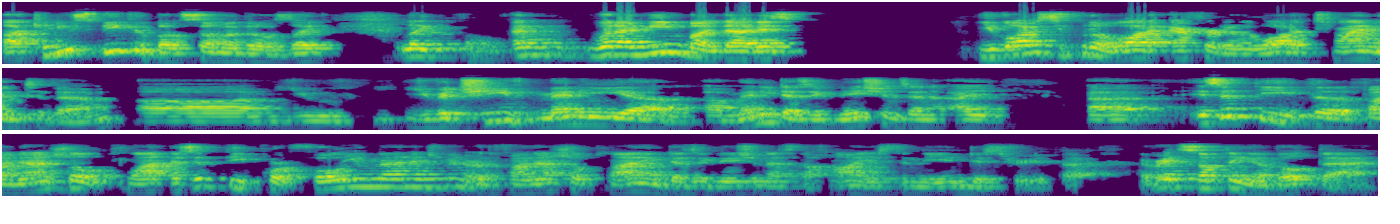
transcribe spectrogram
Uh, can you speak about some of those? Like, like, and what I mean by that is, you've obviously put a lot of effort and a lot of time into them. Um, you've you've achieved many uh, uh, many designations, and I. Uh, is it the, the financial plan? Is it the portfolio management or the financial planning designation that's the highest in the industry? I read something about that.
